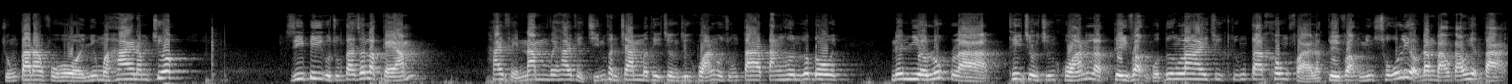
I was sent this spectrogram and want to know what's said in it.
chúng ta đang phục hồi nhưng mà hai năm trước GDP của chúng ta rất là kém. 2,5 với 2,9% mà thị trường chứng khoán của chúng ta tăng hơn gấp đôi. Nên nhiều lúc là thị trường chứng khoán là kỳ vọng của tương lai chứ chúng ta không phải là kỳ vọng những số liệu đang báo cáo hiện tại.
